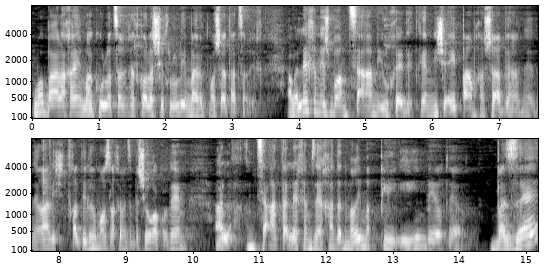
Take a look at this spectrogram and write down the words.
כמו בעל החיים, רק הוא לא צריך את כל השכלולים האלה כמו שאתה צריך. אבל לחם יש בו המצאה מיוחדת, כן? מי שאי פעם חשב, נראה לי שהתחלתי לרמוז לכם את זה בשיעור הקודם, על המצאת הלחם זה אחד הדברים הפלאיים ביותר. בזה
